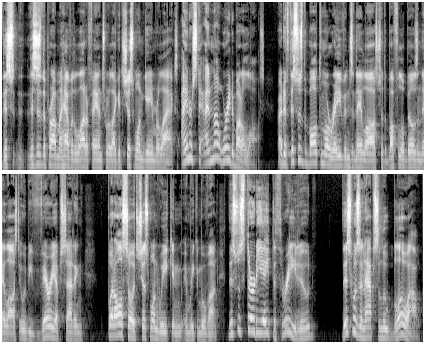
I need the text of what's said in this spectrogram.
This this is the problem I have with a lot of fans who are like, it's just one game, relax. I understand. I'm not worried about a loss. Right? If this was the Baltimore Ravens and they lost, or the Buffalo Bills and they lost, it would be very upsetting. But also, it's just one week and, and we can move on. This was 38 to 3, dude. This was an absolute blowout.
